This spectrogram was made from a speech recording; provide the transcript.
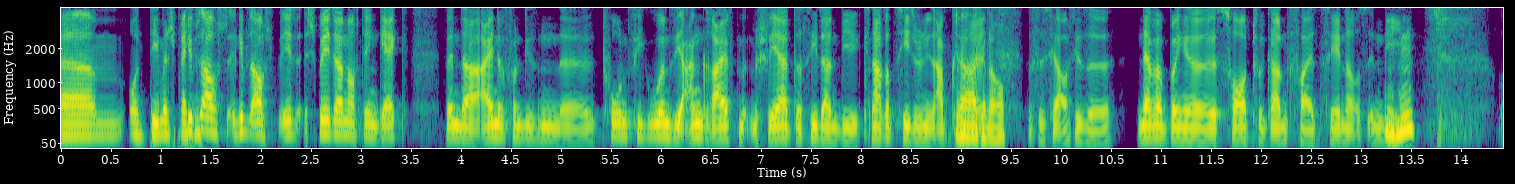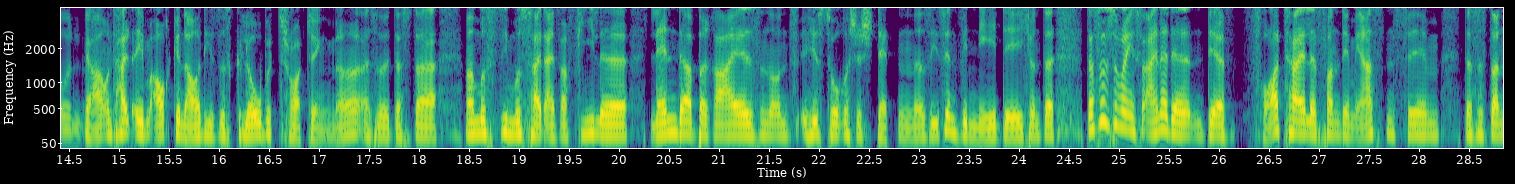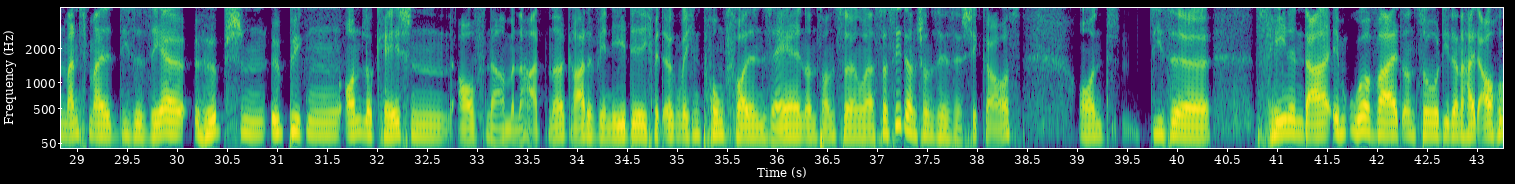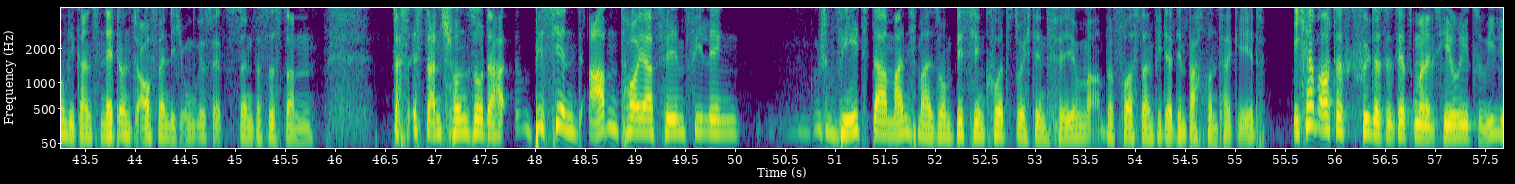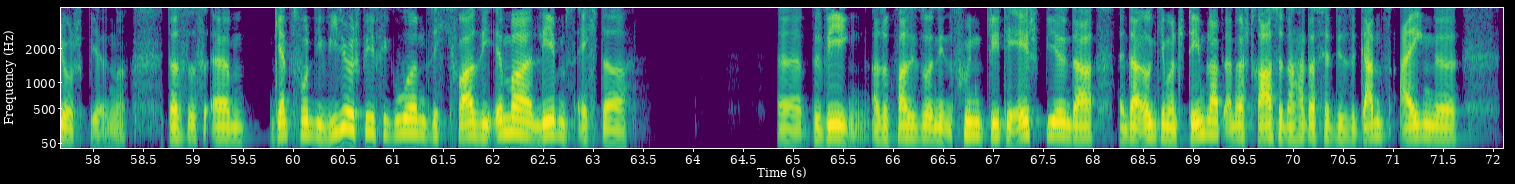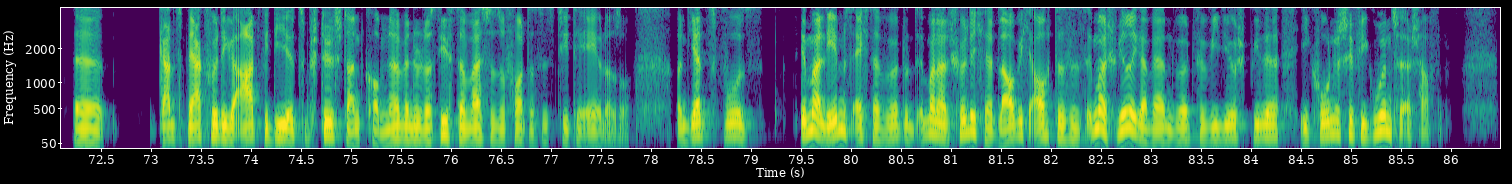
Ähm, und dementsprechend. Gibt auch, gibt auch spät, später noch den Gag, wenn da eine von diesen äh, Tonfiguren sie angreift mit dem Schwert, dass sie dann die Knarre zieht und ihn abknallt. Ja, genau. Das ist ja auch diese Never Bring a Sword to Gunfight Szene aus Indie. Mhm. Und ja, und halt eben auch genau dieses Globetrotting, ne? Also, dass da, man muss, sie muss halt einfach viele Länder bereisen und historische Städten, ne? Sie ist in Venedig und da, das ist übrigens einer der, der Vorteile von dem ersten Film, dass es dann manchmal diese sehr hübschen, üppigen On-Location-Aufnahmen hat, ne? Gerade Venedig mit irgendwelchen prunkvollen Sälen und sonst irgendwas. Das sieht dann schon sehr, sehr schick aus. Und diese Szenen da im Urwald und so, die dann halt auch irgendwie ganz nett und aufwendig umgesetzt sind, das ist dann, das ist dann schon so, da ein bisschen Abenteuerfilm-Feeling weht da manchmal so ein bisschen kurz durch den Film, bevor es dann wieder den Bach runtergeht. Ich habe auch das Gefühl, das ist jetzt mal eine Theorie zu Videospielen. Ne? Das ist ähm, jetzt, wo die Videospielfiguren sich quasi immer lebensechter äh, bewegen. Also quasi so in den frühen GTA-Spielen, da, wenn da irgendjemand stehen bleibt an der Straße, dann hat das ja diese ganz eigene, äh, ganz merkwürdige Art, wie die zum Stillstand kommen. Ne? Wenn du das siehst, dann weißt du sofort, das ist GTA oder so. Und jetzt, wo es immer lebensechter wird und immer natürlicher, glaube ich auch, dass es immer schwieriger werden wird für Videospiele, ikonische Figuren zu erschaffen.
